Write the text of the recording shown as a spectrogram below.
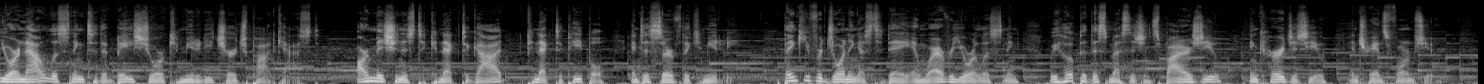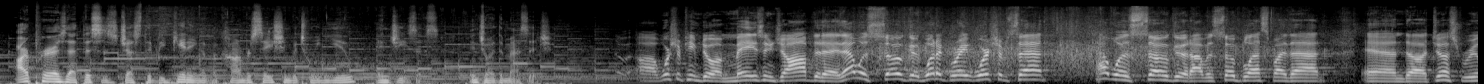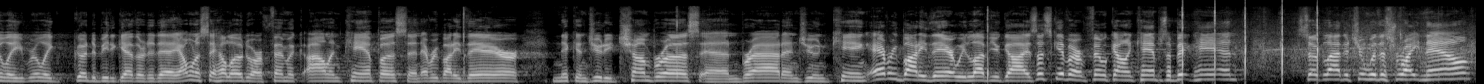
You are now listening to the Bayshore Community Church podcast. Our mission is to connect to God, connect to people, and to serve the community. Thank you for joining us today, and wherever you are listening, we hope that this message inspires you, encourages you, and transforms you. Our prayer is that this is just the beginning of a conversation between you and Jesus. Enjoy the message. Uh, worship team do an amazing job today. That was so good. What a great worship set. That was so good. I was so blessed by that and uh, just really, really good to be together today. I want to say hello to our Fenwick Island campus and everybody there Nick and Judy Chumbras and Brad and June King. Everybody there, we love you guys. Let's give our Fenwick Island campus a big hand. So glad that you're with us right now.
